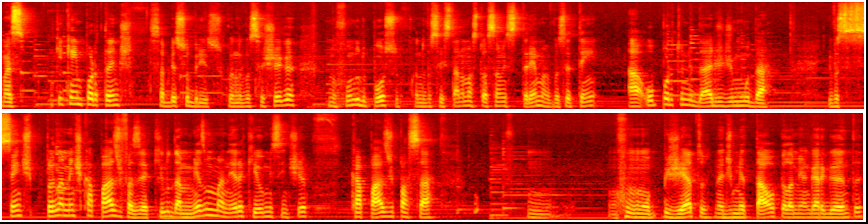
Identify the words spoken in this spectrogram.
Mas o que é importante saber sobre isso? Quando você chega no fundo do poço, quando você está numa situação extrema, você tem a oportunidade de mudar. E você se sente plenamente capaz de fazer aquilo da mesma maneira que eu me sentia capaz de passar um, um objeto né, de metal pela minha garganta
